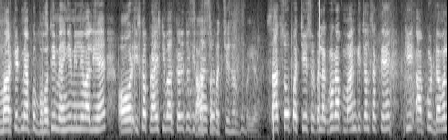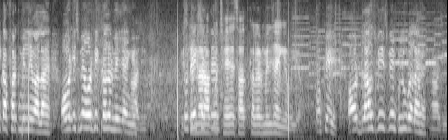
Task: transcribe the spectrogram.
मार्केट में आपको बहुत ही महँगी मिलने वाली है। और इसका प्राइस की बात करें तो कितना सात सौ पच्चीस रुपये भैया। सात सौ पच्चीस रुपये लगभग आप मान के चल सकते हैं कि आपको डबल का फ़र्क मिलने वाला है। और इसमें और भी कलर मिल जाएँगे। हाँ तो देख सकते आपको छः सात कलर मिल जाएँगे भैया। ओके। और ब्लाउज भी इसमें ब्लू वाला है। हाँ जी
